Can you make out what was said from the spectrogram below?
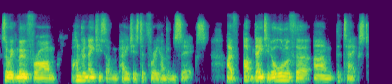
So we've moved from 187 pages to 306. I've updated all of the um, the text,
